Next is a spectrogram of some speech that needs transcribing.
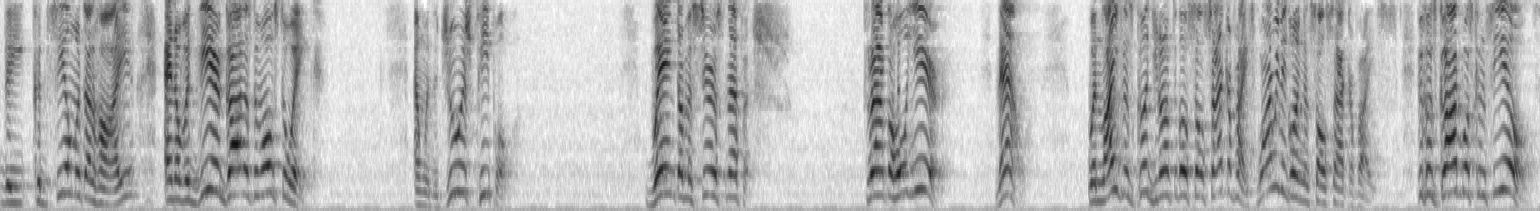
the concealment on high, and over there God is the most awake. And when the Jewish people went on Mesiris Nefesh throughout the whole year, now, when life is good, you don't have to go self-sacrifice. Why were they going on self-sacrifice? Because God was concealed.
